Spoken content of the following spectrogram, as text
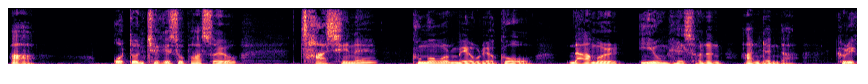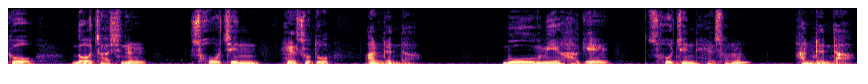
아, 어떤 책에서 봤어요? 자신의 구멍을 메우려고 남을 이용해서는 안 된다. 그리고 너 자신을 소진해서도 안 된다. 무의미하게 소진해서는 안 된다.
